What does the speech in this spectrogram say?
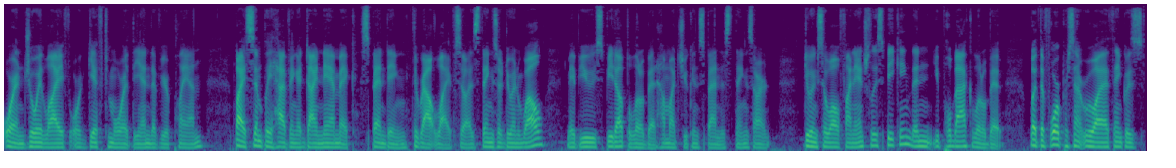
or enjoy life, or gift more at the end of your plan by simply having a dynamic spending throughout life. So as things are doing well, maybe you speed up a little bit how much you can spend. As things aren't doing so well financially speaking, then you pull back a little bit. But the four percent rule, I think, was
